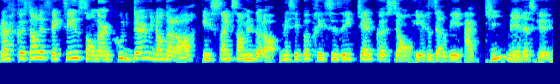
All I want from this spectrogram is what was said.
Leurs cautions respectives sont d'un coût d'un million de dollars et 500 000 dollars, mais c'est pas précisé quelle caution est réservée à qui, mais il reste que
